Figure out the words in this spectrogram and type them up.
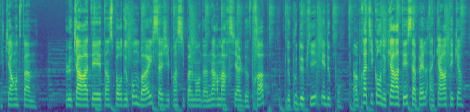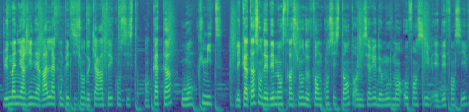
et 40 femmes. Le karaté est un sport de combat, il s'agit principalement d'un art martial de frappe de coups de pied et de poing. Un pratiquant de karaté s'appelle un karatéka. D'une manière générale, la compétition de karaté consiste en kata ou en kumite. Les katas sont des démonstrations de forme consistante en une série de mouvements offensifs et défensifs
